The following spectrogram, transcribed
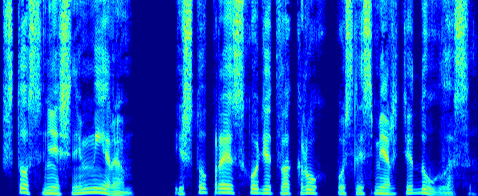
что с внешним миром и что происходит вокруг после смерти Дугласа.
